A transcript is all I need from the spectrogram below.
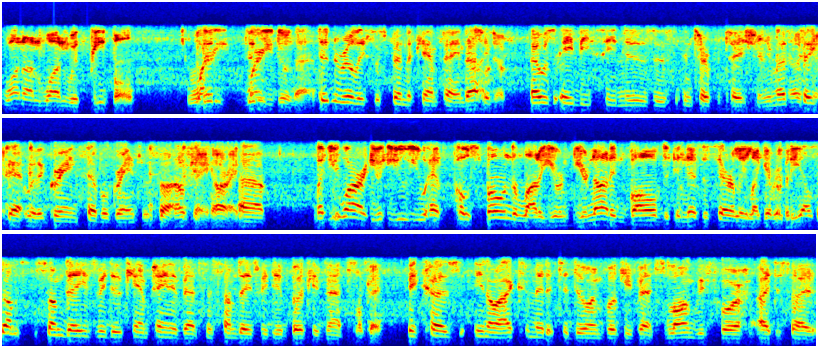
one on one with people. Why, Didn't- why are you doing that? Didn't really suspend the campaign. That was of. that was ABC News's interpretation. You must take that with a grain, several grains of salt. Okay, all right. Uh, But you are you, you you have postponed a lot of you're you're not involved in necessarily like everybody else. some some days we do campaign events and some days we do book events. Okay. Because you know I committed to doing book events long before I decided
